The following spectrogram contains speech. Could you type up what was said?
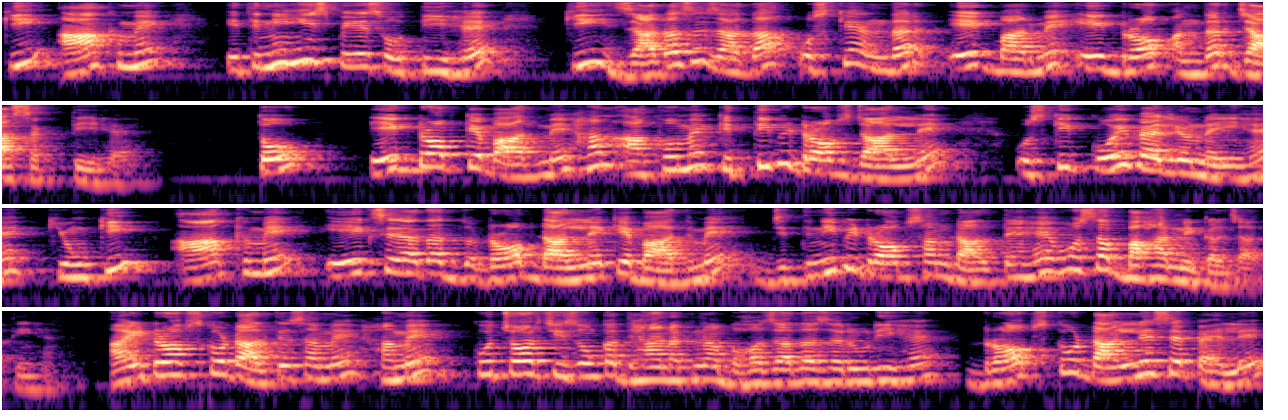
कि आँख में इतनी ही स्पेस होती है कि ज़्यादा से ज़्यादा उसके अंदर एक बार में एक ड्रॉप अंदर जा सकती है। तो एक ड्रॉप के बाद में हम आँखों में कितनी भी ड्रॉप्स डाल लें उसकी कोई वैल्यू नहीं है, क्योंकि आँख में एक से ज़्यादा ड्रॉप डालने के बाद में जितनी भी ड्रॉप्स हम डालते हैं, वो सब बाहर निकल जाती हैं। आई ड्रॉप्स को डालते समय हमें कुछ और चीज़ों का ध्यान रखना बहुत ज़्यादा ज़रूरी है। ड्रॉप्स को डालने से पहले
